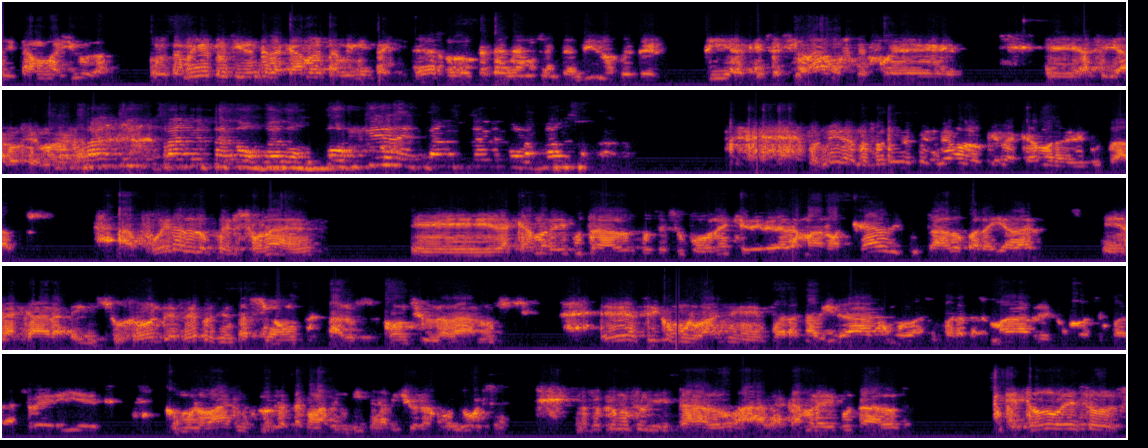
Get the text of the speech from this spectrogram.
solicitamos ayuda, pero también el presidente de la Cámara también está interno, lo que tenemos entendido desde el día que sesionamos, que fue eh, hace ya dos semanas. Franklin, Franklin, perdón, perdón, ¿por qué están ustedes con las manos atadas? Pues mira, nosotros dependemos de lo que es la Cámara de Diputados. Afuera de lo personal, eh, la Cámara de Diputados pues se supone que debe dar la mano a cada diputado para ya dar eh, la cara en su rol de representación a los conciudadanos. Es así como lo hacen para Navidad, como lo hacen para las madres, como lo hacen para las reyes, como lo hacen incluso hasta con las benditas habichuelas con dulce. Nosotros hemos solicitado a la Cámara de Diputados que todos esos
